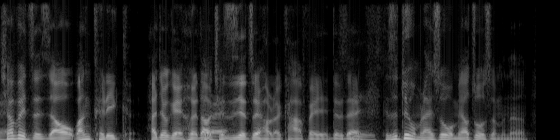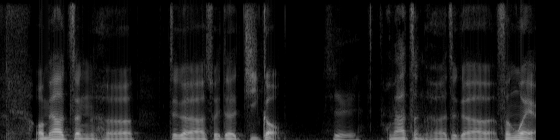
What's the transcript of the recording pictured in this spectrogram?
消费者只要 one click，他就可以喝到全世界最好的咖啡，对不对？可是对我们来说，我们要做什么呢？我们要整合这个所谓的机构，是我们要整合这个分位。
